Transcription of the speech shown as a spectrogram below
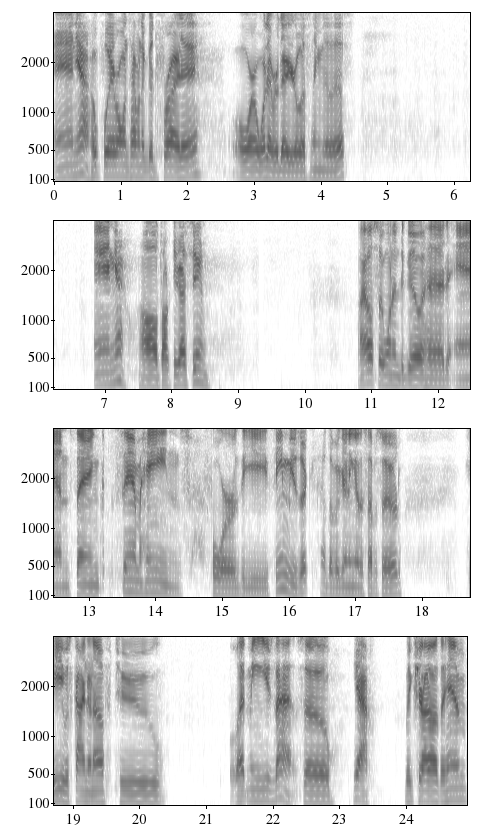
And yeah, hopefully everyone's having a good Friday or whatever day you're listening to this. And yeah, I'll talk to you guys soon. I also wanted to go ahead and thank Sam Haynes for the theme music at the beginning of this episode. He was kind enough to let me use that. So, yeah, big shout out to him.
